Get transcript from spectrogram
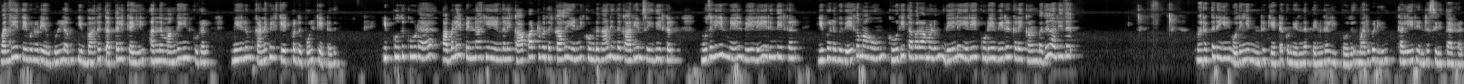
வந்தியத்தேவனுடைய உள்ளம் இவ்வாறு தத்தளிக்கையில் அந்த மங்கையின் குரல் மேலும் கனவில் கேட்பது போல் கேட்டது. இப்போது கூட அபலை பெண்ணாகிய எங்களை காப்பாற்றுவதற்காக எண்ணிக்கொண்டுதான் இந்த காரியம் செய்தீர்கள். முதலியின் மேல் வேலை எறிந்தீர்கள். இவ்வளவு வேகமாகவும் கூறி தவறாமலும் வேலை எறியக்கூடிய வீரர்களை காண்பது அரிது. மரத்தடியில் ஒதுங்கி நின்று கேட்டுக்கொண்டிருந்த பெண்கள் இப்போது மறுபடியும் களீர் என்று சிரித்தார்கள்.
